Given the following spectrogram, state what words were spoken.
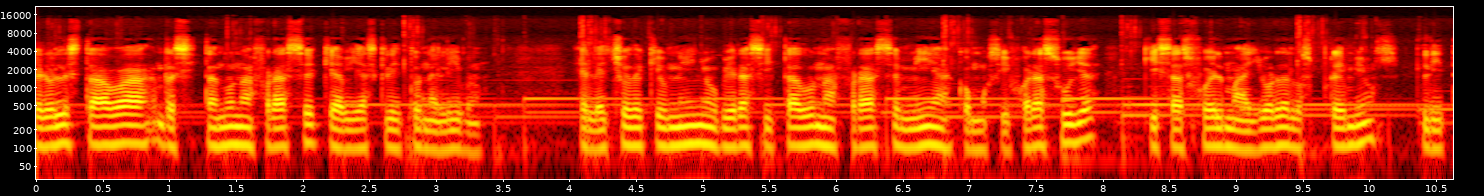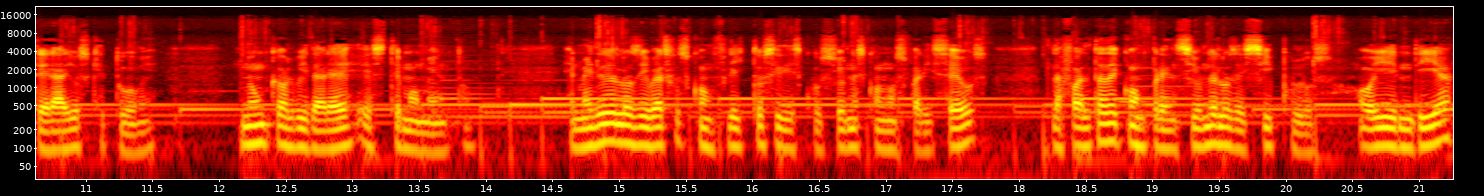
pero él estaba recitando una frase que había escrito en el libro. El hecho de que un niño hubiera citado una frase mía como si fuera suya quizás fue el mayor de los premios literarios que tuve. Nunca olvidaré este momento. En medio de los diversos conflictos y discusiones con los fariseos, la falta de comprensión de los discípulos, hoy en día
